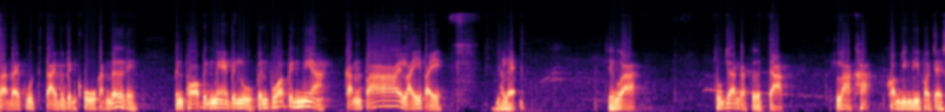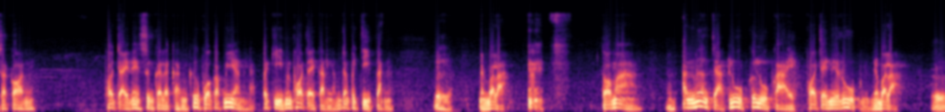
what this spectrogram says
สัตว์ใดกูตายไปเป็นครูกันเด้อเลยเป็นพ่อเป็นแม่เป็นลูกเป็นผัวเป็นเมียกันไปไหลไปนั่นแหละจึงว่า ทุกอย่างก็เกิดจากราคะ ความยินดีพอใจสะกอนพอใจในซึ่งกันและกัน คือผัวกับเมียนแหละตะกี้มันพอใจกันแล้วมันจังไปจีบกัน เออเหมือนบ่ล่ะต่อมา อันเนื่องจากรูปคือรูปกาย พอใจในรูปเนี่ยบ่ล่ะเออ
